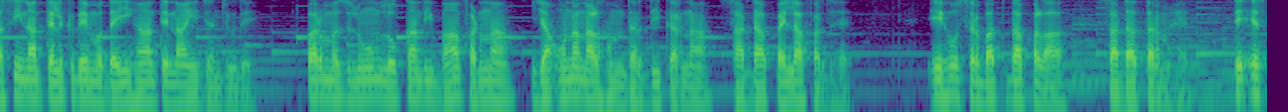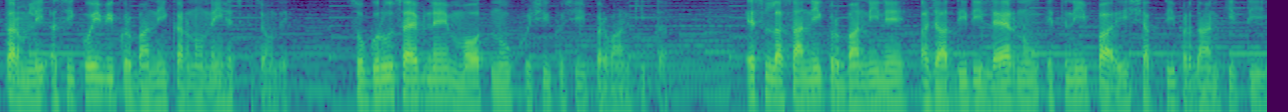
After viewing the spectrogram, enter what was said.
ਅਸੀਂ ਨਾ ਤਿਲਕ ਦੇ ਮੁਦਈ ਹਾਂ ਤੇ ਨਾ ਹੀ ਜੰਜੂ ਦੇ। ਪਰ ਮਜ਼ਲੂਮ ਲੋਕਾਂ ਦੀ ਬਾਹ ਫੜਨਾ ਜਾਂ ਉਹਨਾਂ ਨਾਲ ਹਮਦਰਦੀ ਕਰਨਾ ਸਾਡਾ ਪਹਿਲਾ ਫਰਜ਼ ਹੈ। ਇਹੋ ਸਰਬੱਤ ਦਾ ਭਲਾ ਸਾਡਾ ਧਰਮ ਹੈ ਤੇ ਇਸ ਧਰਮ ਲਈ ਅਸੀਂ ਕੋਈ ਵੀ ਕੁਰਬਾਨੀ ਕਰਨੋਂ ਨਹੀਂ ਹਿਚਕਚਾਉਂਦੇ। ਸੋ ਗੁਰੂ ਸਾਹਿਬ ਨੇ ਮੌਤ ਨੂੰ ਖੁਸ਼ੀ-ਖੁਸ਼ੀ ਪ੍ਰਵਾਨ ਕੀਤਾ। ਇਸ ਲਸਾਨੀ ਕੁਰਬਾਨੀ ਨੇ ਆਜ਼ਾਦੀ ਦੀ ਲਹਿਰ ਨੂੰ ਇਤਨੀ ਭਾਰੀ ਸ਼ਕਤੀ ਪ੍ਰਦਾਨ ਕੀਤੀ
